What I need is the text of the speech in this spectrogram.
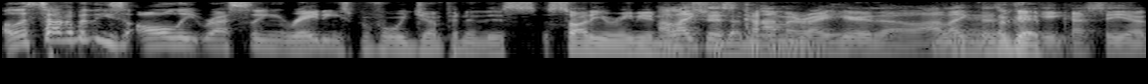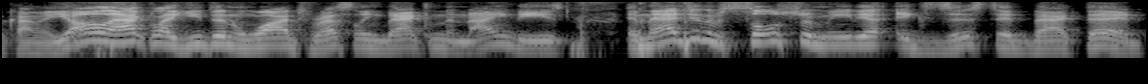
Uh, let's talk about these all elite wrestling ratings before we jump into this Saudi Arabian. I like this from comment right here, though. I like this Okay. Ricky Castillo comment. Y'all act like you didn't watch wrestling back in the '90s. Imagine if social media existed back then.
